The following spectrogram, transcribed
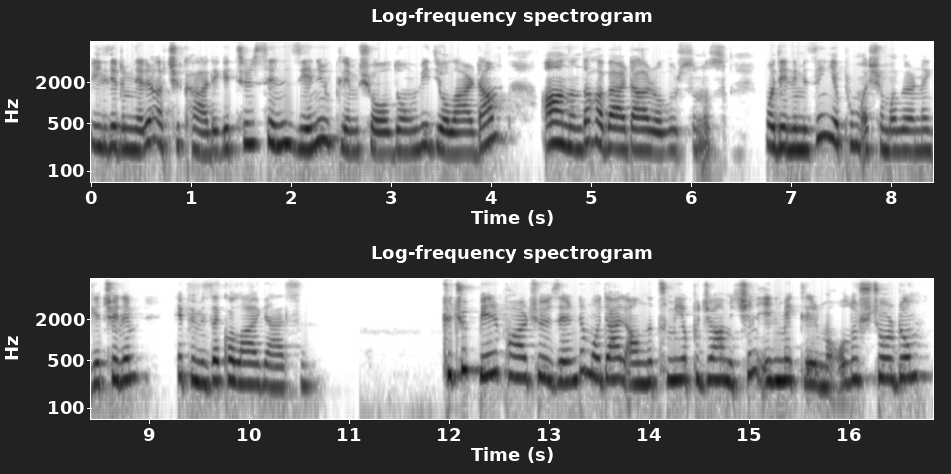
bildirimleri açık hale getirirseniz yeni yüklemiş olduğum videolardan anında haberdar olursunuz. Modelimizin yapım aşamalarına geçelim. Hepimize kolay gelsin. Küçük bir parça üzerinde model anlatımı yapacağım için ilmeklerimi oluşturdum.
